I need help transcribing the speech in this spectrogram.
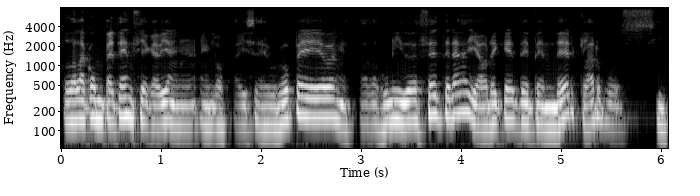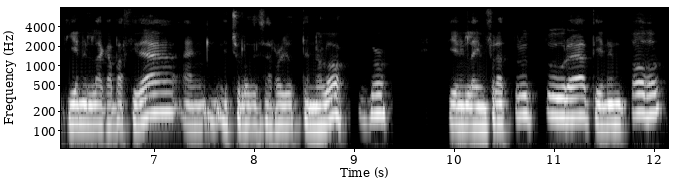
toda la competencia que había en, los países europeos, en Estados Unidos, etcétera, y ahora hay que depender, claro, pues si tienen la capacidad, han hecho los desarrollos tecnológicos, tienen la infraestructura, tienen todo,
